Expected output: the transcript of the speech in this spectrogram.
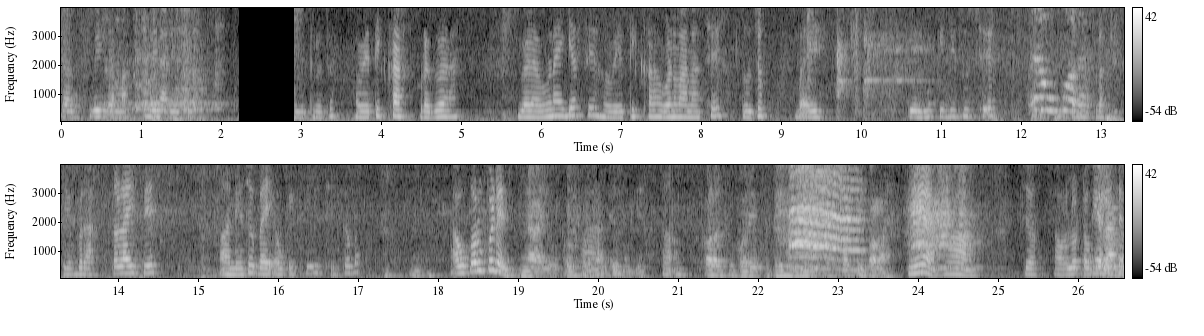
ચાલો વિડીયામાં બના રહેજો. મિત્રો જો હવે તીખા આપણા ગળા. ગળા વણાઈ ગયા છે. હવે તીખા વણવાના છે. તો જો બાઈ તેલ મૂકી દીધું છે. આપણા ઢેબરા તળાય છે. અને જો બાઈ આવું કંઈક કરી છે ખબર? આવું કરવું પડે ને? હા એવું કરું હા, હા કળશ ઉપર પછી તળાય. હે? હા. જો આવો લોટો પેલા કરે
